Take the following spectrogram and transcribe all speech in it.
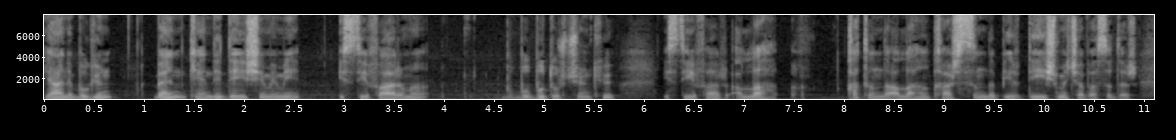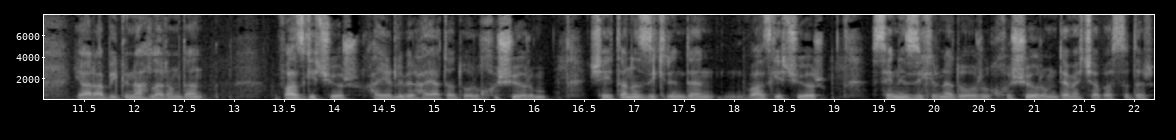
Yani bugün ben kendi değişimimi, istiğfarımı bu, bu budur çünkü. istiğfar Allah katında, Allah'ın karşısında bir değişme çabasıdır. Ya Rabbi günahlarımdan vazgeçiyor, hayırlı bir hayata doğru koşuyorum. Şeytanın zikrinden vazgeçiyor, senin zikrine doğru koşuyorum deme çabasıdır.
